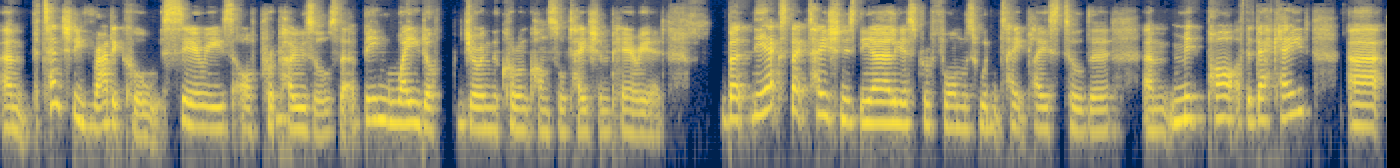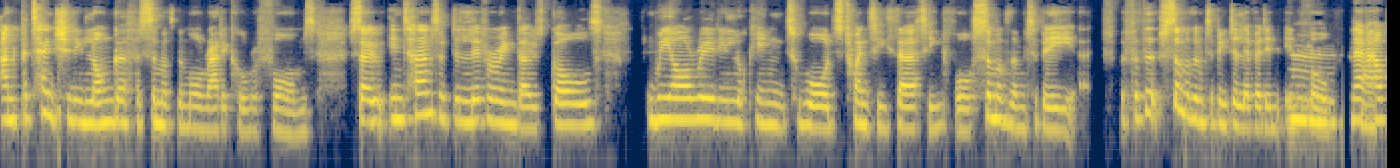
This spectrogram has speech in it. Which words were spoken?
um, potentially radical series of proposals that are being weighed up during the current consultation period but the expectation is the earliest reforms wouldn't take place till the um, mid part of the decade uh, and potentially longer for some of the more radical reforms. So, in terms of delivering those goals, we are really looking towards 2030 for some of them to be for the, some of them to be delivered in, in mm. full now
